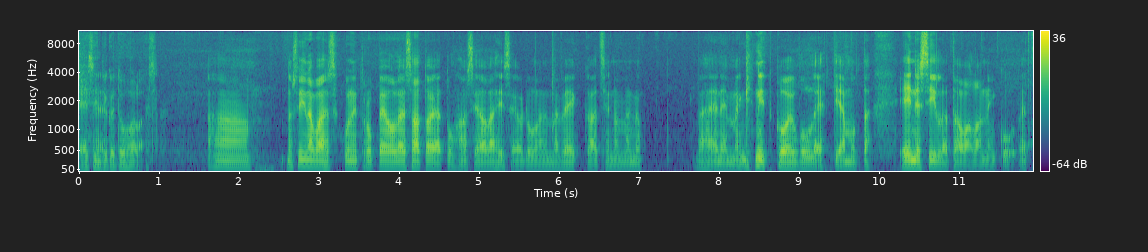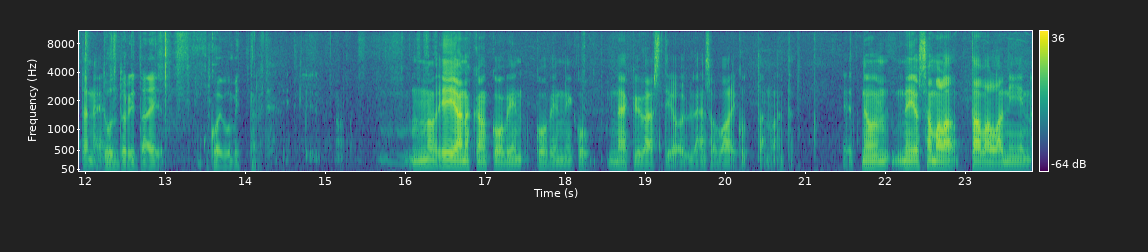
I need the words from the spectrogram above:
Esiintyykö tuholaisena? Uh, No siinä vaiheessa, kun niitä rupeaa olemaan satoja tuhansia lähiseudulla, niin mä veikkaan, että siinä on mennyt vähän enemmänkin niitä koivulehtiä, mutta ei ne sillä tavalla, niin kuin, että ne... Tunturi tai koivumittarit? No ei ainakaan kovin, kovin niin kuin näkyvästi ole yleensä vaikuttanut. Että, että ne, on, ne ei ole samalla tavalla niin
